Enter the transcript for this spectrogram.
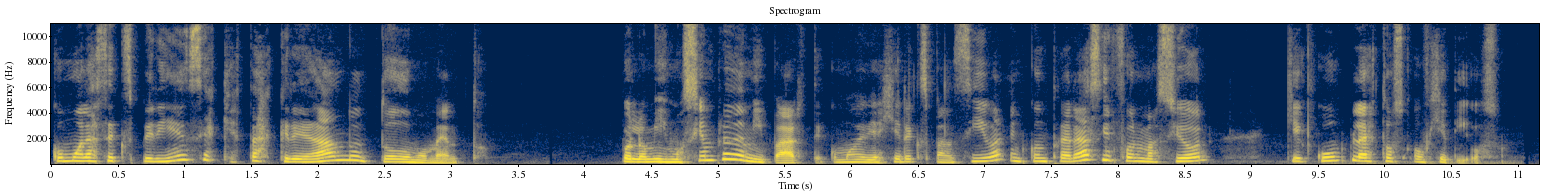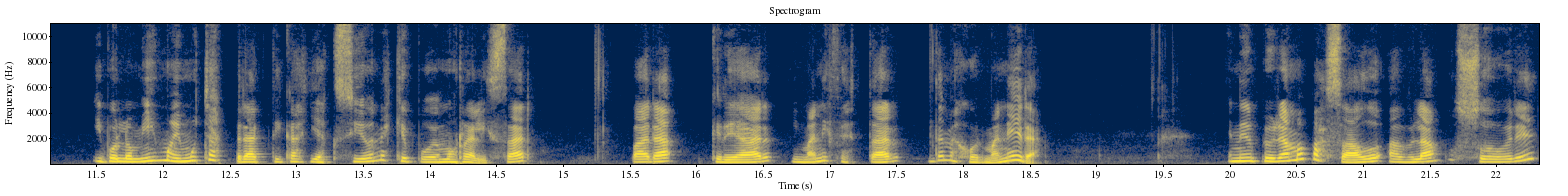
como las experiencias que estás creando en todo momento. Por lo mismo, siempre de mi parte, como de viajera expansiva, encontrarás información que cumpla estos objetivos. Y por lo mismo hay muchas prácticas y acciones que podemos realizar para crear y manifestar de mejor manera. En el programa pasado hablamos sobre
